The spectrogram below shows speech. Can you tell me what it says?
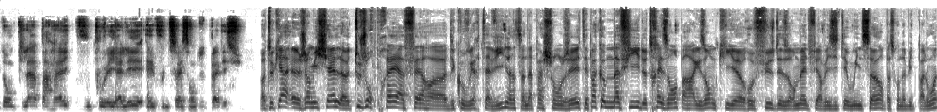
Donc là, pareil, vous pouvez y aller et vous ne serez sans doute pas déçus. En tout cas, Jean-Michel, toujours prêt à faire découvrir ta ville, hein, ça n'a pas changé. T'es pas comme ma fille de 13 ans, par exemple, qui refuse désormais de faire visiter Windsor, parce qu'on n'habite pas loin,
